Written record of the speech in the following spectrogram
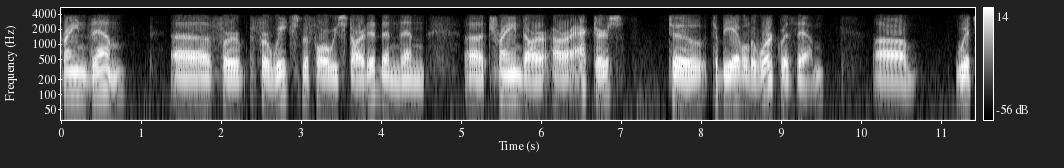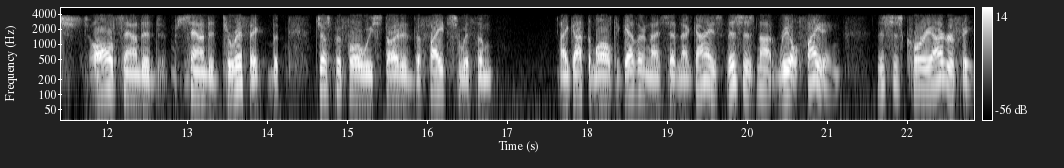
trained them uh for for weeks before we started and then uh trained our our actors to to be able to work with them um which all sounded sounded terrific but just before we started the fights with them I got them all together and I said now guys this is not real fighting this is choreography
